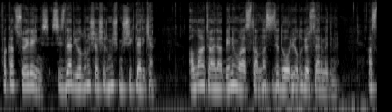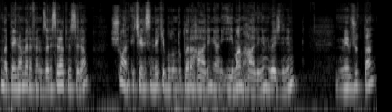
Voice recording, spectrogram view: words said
Fakat söyleyiniz sizler yolunu şaşırmış müşrikler iken allah Teala benim vasıtamla size doğru yolu göstermedi mi? Aslında Peygamber Efendimiz Aleyhisselatü Vesselam şu an içerisindeki bulundukları halin yani iman halinin, vecdinin mevcuttan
